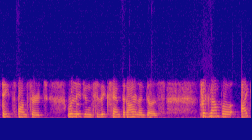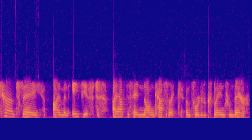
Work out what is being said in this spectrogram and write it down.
state-sponsored religion to the extent that Ireland does. For example, I can't say I'm an atheist. I have to say non-Catholic and sort of explain from there,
